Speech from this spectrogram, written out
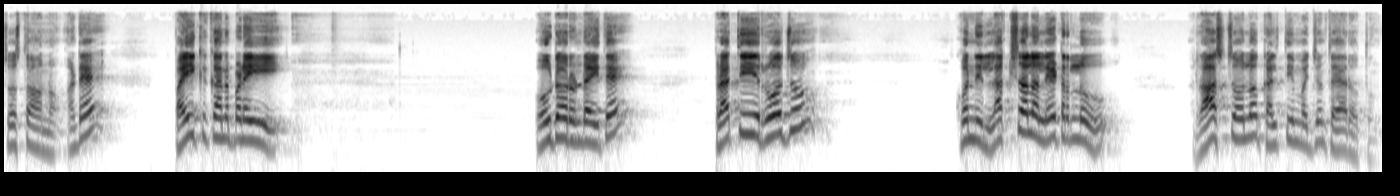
చూస్తూ ఉన్నాం. అంటే పైకి కనపడే ఒకటో రెండు అయితే ప్రతిరోజు కొన్ని లక్షల లీటర్లు రాష్ట్రంలో కల్తీ మద్యం తయారవుతుంది.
